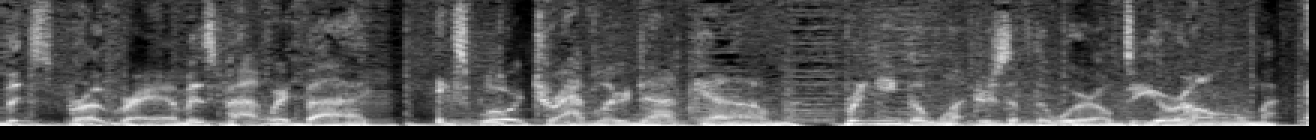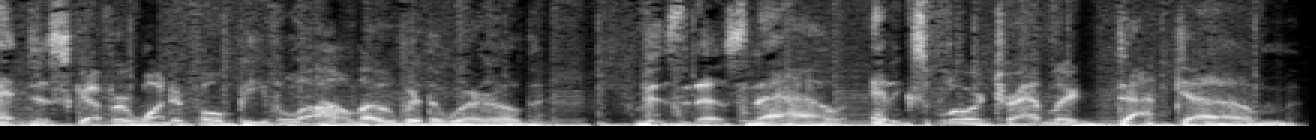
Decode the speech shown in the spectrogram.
This program is powered by ExploreTraveler.com, bringing the wonders of the world to your home and discover wonderful people all over the world. Visit us now at ExploreTraveler.com.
